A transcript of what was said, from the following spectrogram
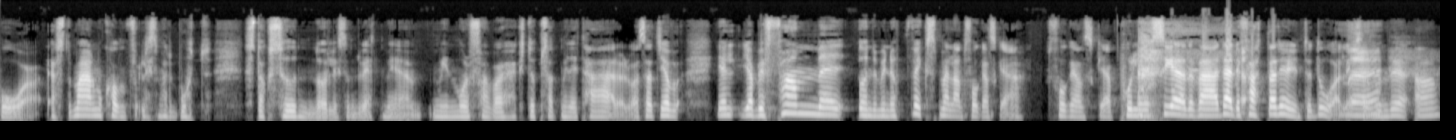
på Östermalm och kom, liksom hade bott i Stocksund och liksom, du vet, med, min morfar var högt uppsatt militär. Och så att jag, jag, jag befann mig under min uppväxt mellan två ganska, två ganska polariserade världar. Det fattade jag ju inte då. Liksom. Men det, ja.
